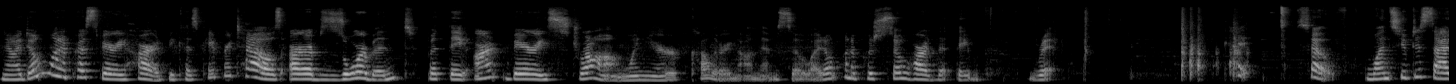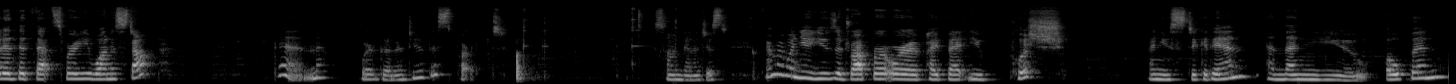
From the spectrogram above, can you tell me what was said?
Now I don't want to press very hard because paper towels are absorbent, but they aren't very strong when you're coloring on them. So I don't want to push so hard that they rip. Okay, so once you've decided that that's where you want to stop, then we're going to do this part. So I'm going to just, remember when you use a dropper or a pipette, you push and you stick it in and then you open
